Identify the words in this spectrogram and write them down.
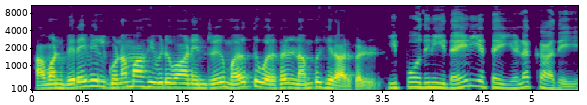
அவன் விரைவில் குணமாகி விடுவான் என்று மருத்துவர்கள் நம்புகிறார்கள். இப்போது நீ தைரியத்தை இழக்காதே.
